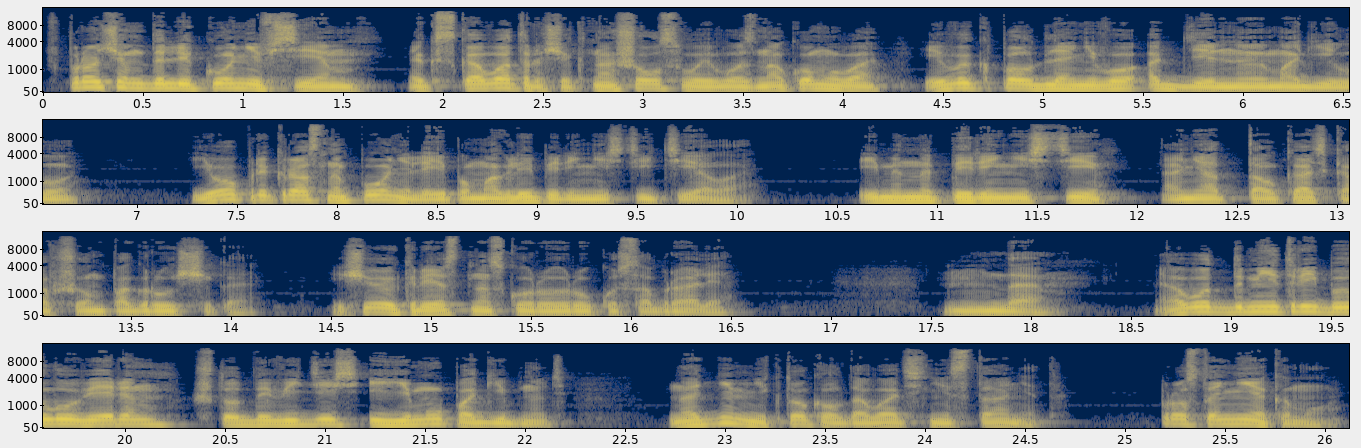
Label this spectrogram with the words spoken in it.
Впрочем, далеко не всем. Экскаваторщик нашел своего знакомого и выкопал для него отдельную могилу. Его прекрасно поняли и помогли перенести тело. Именно перенести, а не оттолкать ковшом погрузчика. Еще и крест на скорую руку собрали. М да. А вот Дмитрий был уверен, что доведись и ему погибнуть, над ним никто колдовать не станет. Просто некому.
